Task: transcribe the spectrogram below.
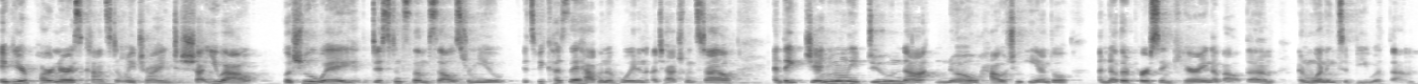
if your partner is constantly trying to shut you out, push you away, distance themselves from you, it's because they have an avoidant attachment style and they genuinely do not know how to handle another person caring about them and wanting to be with them.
